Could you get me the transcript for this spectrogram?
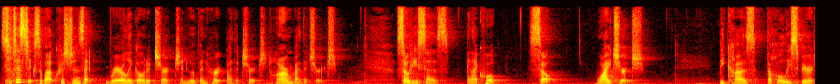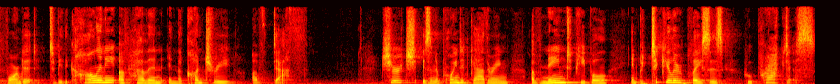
statistics about Christians that rarely go to church and who have been hurt by the church and harmed by the church. So he says, and I quote, So, why church? Because the Holy Spirit formed it to be the colony of heaven in the country of death. Church is an appointed gathering of named people in particular places who practice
